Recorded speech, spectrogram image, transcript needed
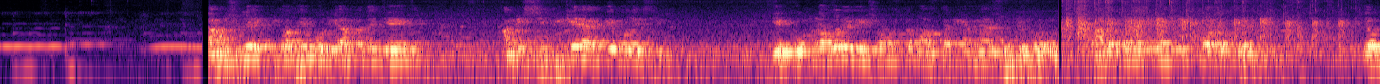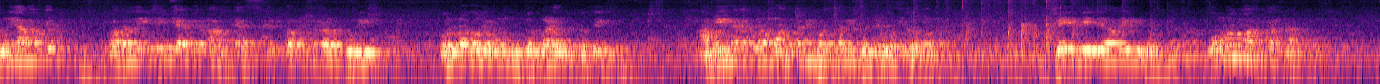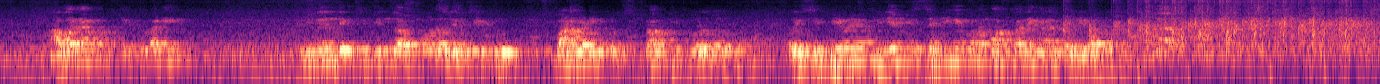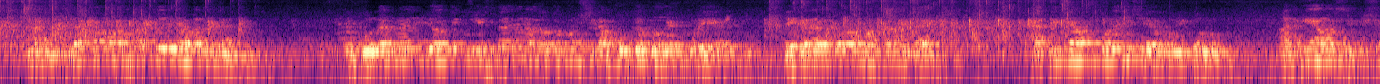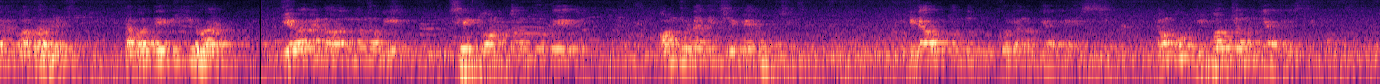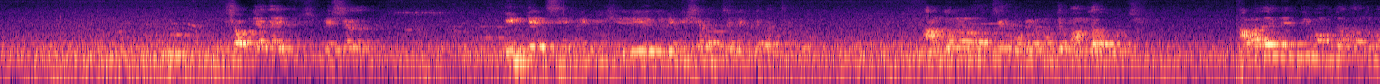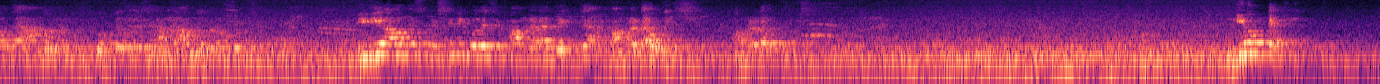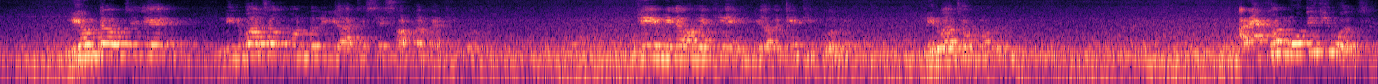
আমি শুধু একটি কথাই বলি আপনাদের যে আমি সিপিকে আজকে বলেছি যে কোন নগরের এই সমস্ত মস্তানি আমি আর সহ্য করব। ভালো করে নিন। উনি আমাকে কথা দিয়েছেন যে একজন অ্যাসিস্ট্যান্ট কমিশনার পুলিশ কোন্নগর এবং উত্তরপাড়া দুটো দেখি আমি এখানে কোনো মস্তানি মস্তানি সহ্য করতে পারব সেই যে দেওয়ারই হোক না কেন, কোনো মস্তান না। আবার একটুখানি কিছুদিন দেখছি, তিন দশ পনেরো দেখছি একটু বাড়াবাড়ি করছে। সব ঠিক করে দেবো। ওই সিপিএম, বিজেপি সেটিং এ কোনো মস্তান এখানে তৈরি হবে। না। একদিন যেমন সেরকমই করব। আজকে আমার কথা হয়েছে। তারপর দেখি কি হয়। যেভাবে নরেন্দ্র মোদী সেই গণতন্ত্রকে, কণ্ঠটাকে চেপে ধরছে। এটা অত্যন্ত দুঃখজনক জায়গায় এসছে এবং খুব বিপজ্জনক জায়গায় এসছে। সব জায়গায় স্পেশাল ইন্টেন্সিভ রিভিশন হচ্ছে দেখতে পাচ্ছেন। আন্দোলন হচ্ছে, কোর্টের মধ্যে মামলা করছে। আমাদের নেত্রী মমতা বন্দ্যোপাধ্যায় আন্দোলন করতে বলেছেন, আমরা আন্দোলন করছি। দিদি আমাকে স্পেশালি বলেছে, মামলাটা দেখতে আমি মামলাটাও দেখছি, মামলাটাও নিয়মটা কি? নিয়মটা হচ্ছে যে নির্বাচক মন্ডলী আছে, সে সরকারটা ঠিক করবে। কে এমএলএ হবে, কে এমপি হবে, কে ঠিক করবে? নির্বাচক মন্ডলী আর এখন মোদি কি বলছে,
